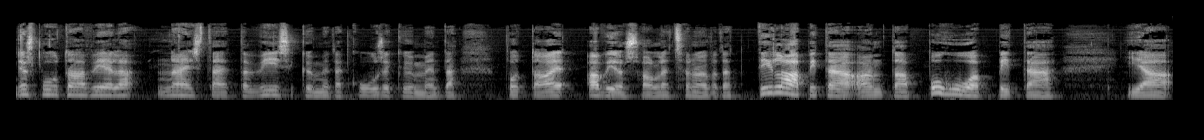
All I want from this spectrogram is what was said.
Jos puhutaan vielä näistä, että 50-60 vuotta aviossa olleet sanoivat, että tilaa pitää antaa, puhua pitää ja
